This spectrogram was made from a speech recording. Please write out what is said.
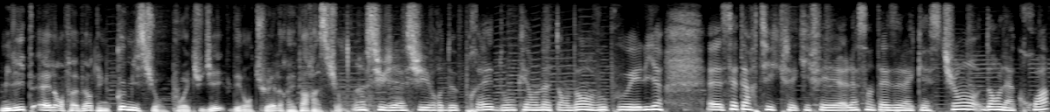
milite, elle, en faveur d'une commission pour étudier d'éventuelles réparations. Un sujet à suivre de près, donc en attendant, vous pouvez lire euh, cet article qui fait la synthèse de la question dans La Croix,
